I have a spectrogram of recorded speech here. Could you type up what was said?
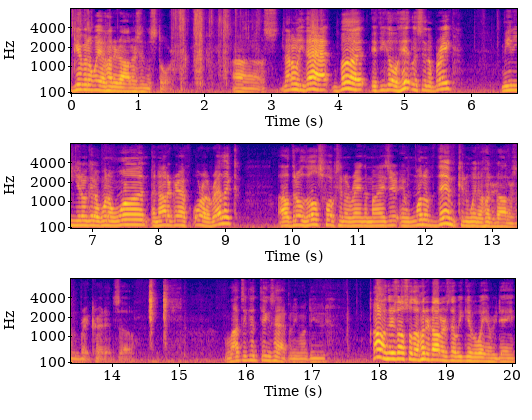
giving away $100 in the store. Uh, not only that, but if you go hitless in a break, meaning you don't get a one-on-one, an autograph, or a relic, I'll throw those folks in a randomizer, and one of them can win $100 in break credit. So, lots of good things happening, my dude. Oh, and there's also the $100 that we give away every day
